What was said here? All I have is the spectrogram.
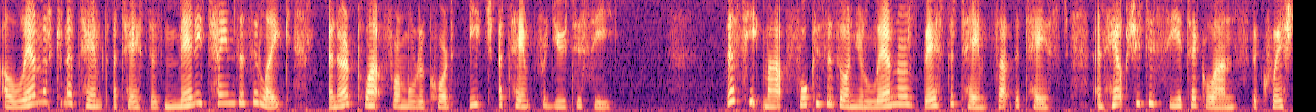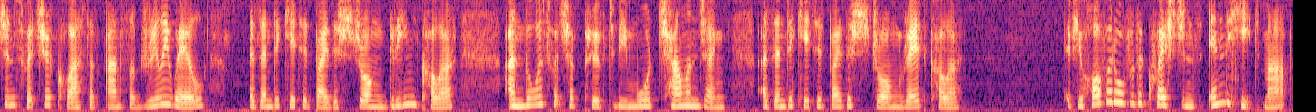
A learner can attempt a test as many times as they like and our platform will record each attempt for you to see. This heat map focuses on your learners' best attempts at the test and helps you to see at a glance the questions which your class have answered really well, as indicated by the strong green colour, and those which have proved to be more challenging, as indicated by the strong red colour. If you hover over the questions in the heat map,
